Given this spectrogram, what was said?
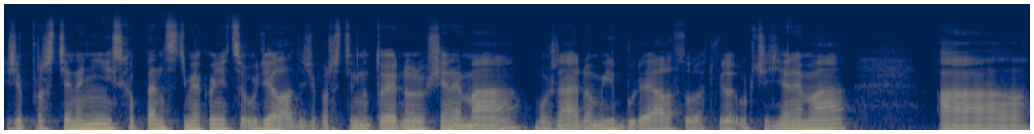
že prostě není schopen s tím jako něco udělat, že prostě na to jednoduše nemá, možná jednou mít bude, ale v tuhle chvíli určitě nemá. A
